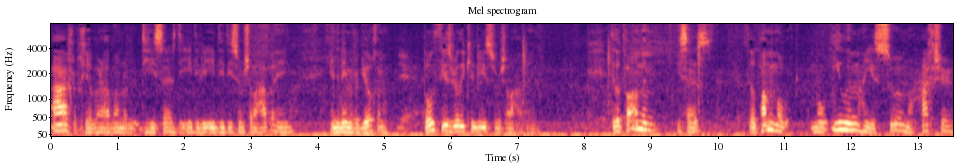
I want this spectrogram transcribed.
Ah, he says the in the name of Rabbi Yochanan. Both these really can be Yisurim Shalahavim. Dilapamim, he says, Dilapamim mo'ilim ha'yisurim lahachshir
